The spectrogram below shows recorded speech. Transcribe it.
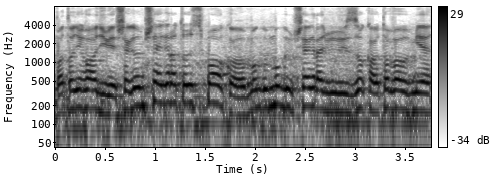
Bo to nie chodzi, wiesz, jakbym przegrał, to już spoko. Mógłbym, mógłbym przegrać, by znokautował mnie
